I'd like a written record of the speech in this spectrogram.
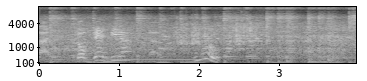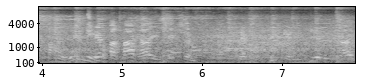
บ้าน don't get beer. ครับอู้ตายโอ้ย It's นี่ kept at Marker in section. They pick and here inside.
